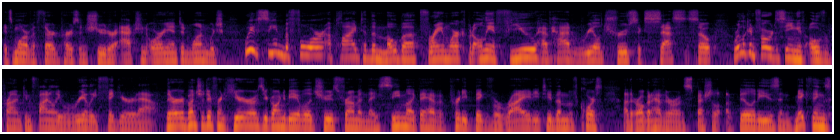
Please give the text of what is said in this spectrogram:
it's more of a third person shooter action oriented one, which we've seen before applied to the MOBA framework, but only a few have had real true success. So we're looking forward to seeing if Overprime can finally really figure it out. There are a bunch of different heroes you're going to be able to choose from, and they seem like they have a pretty big variety to them. Of course, uh, they're all going to have their own special abilities and make things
